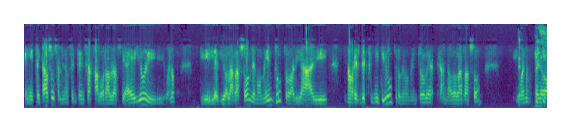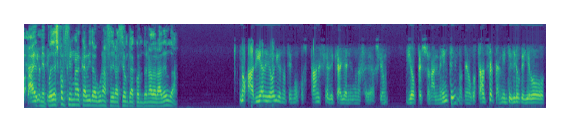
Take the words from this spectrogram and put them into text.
en este caso salió una sentencia favorable hacia ellos y, y bueno, y les dio la razón de momento, todavía hay, no es definitivo, pero de momento le han dado la razón. Y bueno, pero ¿me puedes confirmar que ha habido alguna federación que ha condonado la deuda? No, a día de hoy yo no tengo constancia de que haya ninguna federación. Yo personalmente no tengo constancia. También te digo que llevo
